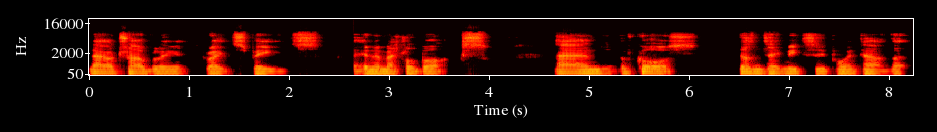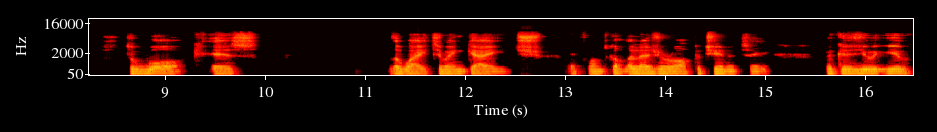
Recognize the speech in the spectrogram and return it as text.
now traveling at great speeds in a metal box. And of course, it doesn't take me to point out that to walk is the way to engage if one's got the leisure or opportunity, because you you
